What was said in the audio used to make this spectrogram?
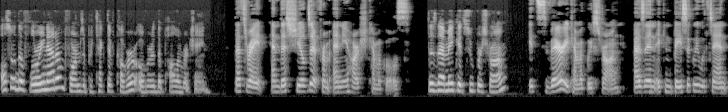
Also, the fluorine atom forms a protective cover over the polymer chain. That's right, and this shields it from any harsh chemicals. Does that make it super strong? It's very chemically strong, as in it can basically withstand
